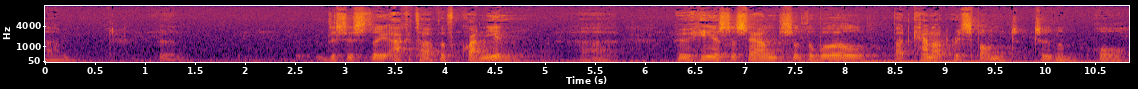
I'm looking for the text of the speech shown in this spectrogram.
Um, this is the archetype of Kuan Yin, uh, who hears the sounds of the world but cannot respond to them all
